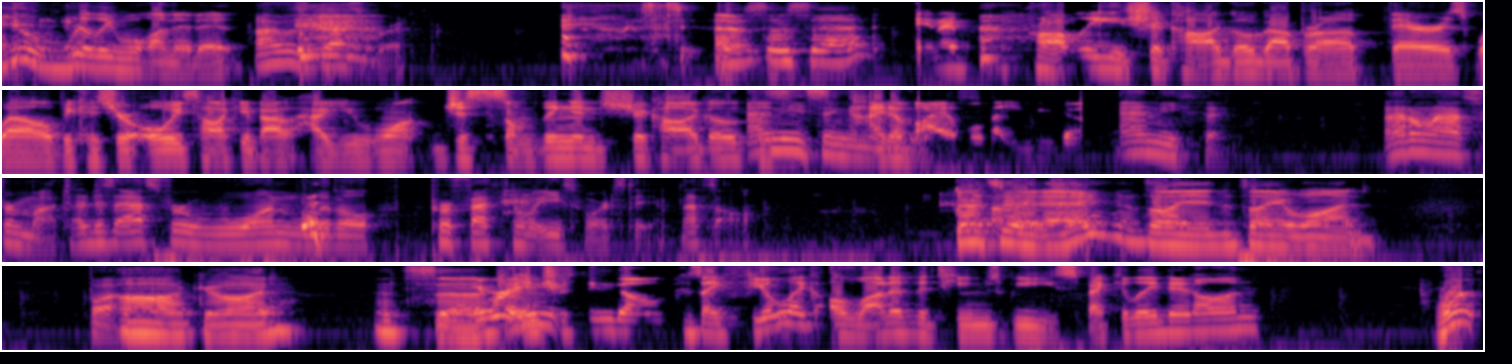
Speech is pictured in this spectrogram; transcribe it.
You really wanted it. I was desperate. I'm so sad. And I probably Chicago got brought up there as well because you're always talking about how you want just something in Chicago because it's kind the of viable that you can go. Anything. I don't ask for much. I just ask for one little professional esports team. That's all. That's it, eh? That's all you. That's all you want. But Oh god, that's uh. They were Any- interesting though because I feel like a lot of the teams we speculated on weren't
